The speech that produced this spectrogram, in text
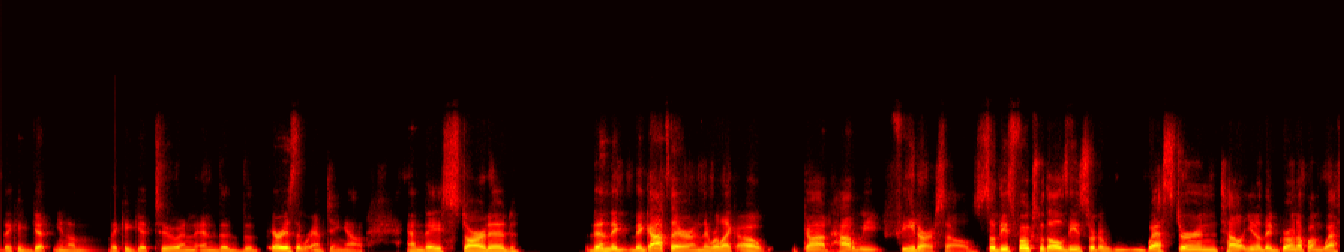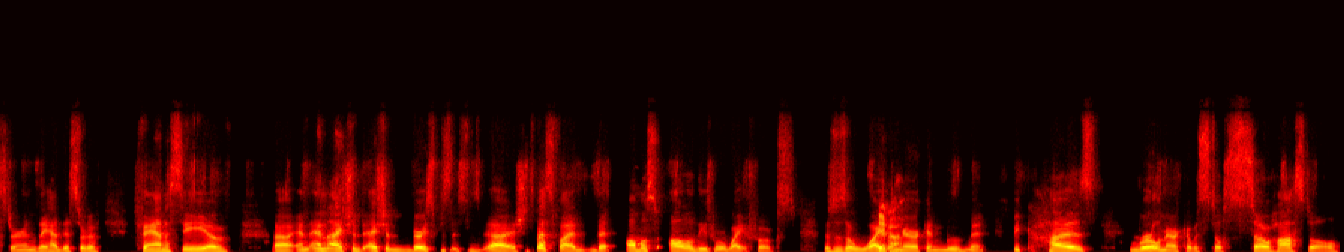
they could get you know they could get to and and the, the areas that were emptying out and they started then they, they got there and they were like oh god how do we feed ourselves so these folks with all these sort of western tell you know they'd grown up on westerns they had this sort of fantasy of uh, and and I should I should very uh, I should specify that almost all of these were white folks. This is a white yeah. American movement because rural America was still so hostile,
